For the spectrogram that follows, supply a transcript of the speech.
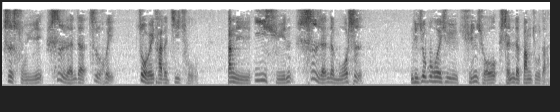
是属于世人的智慧，作为他的基础。当你依循世人的模式，你就不会去寻求神的帮助的。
